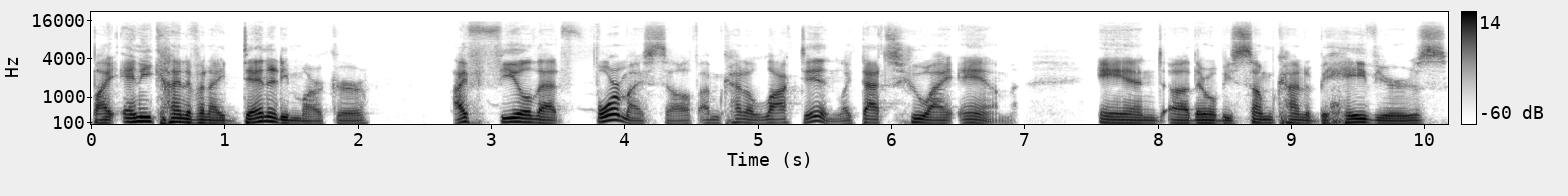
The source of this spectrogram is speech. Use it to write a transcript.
by any kind of an identity marker, I feel that for myself, I'm kind of locked in. Like that's who I am. And uh, there will be some kind of behaviors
